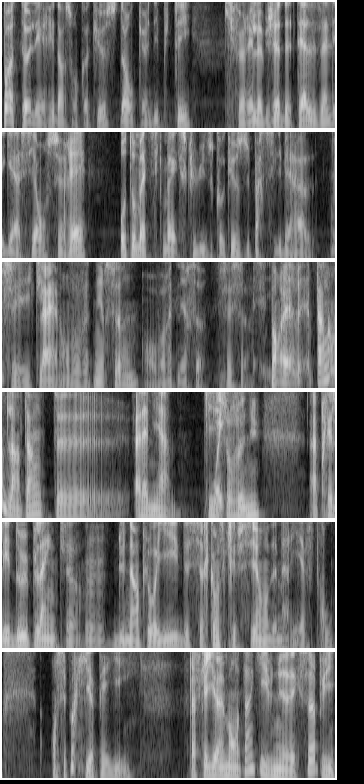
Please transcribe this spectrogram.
pas toléré dans son caucus, donc un député qui ferait l'objet de telles allégations serait automatiquement exclu du caucus du Parti libéral. C'est clair, on va retenir ça. hein? On va retenir ça. C'est ça. Bon, euh, parlons de l'entente euh, à l'amiable qui est survenue après les deux plaintes là, Mhm. d'une employée de circonscription de Marie-Ève Proux. On ne sait pas qui a payé. Parce qu'il y a un montant qui est venu avec ça, puis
